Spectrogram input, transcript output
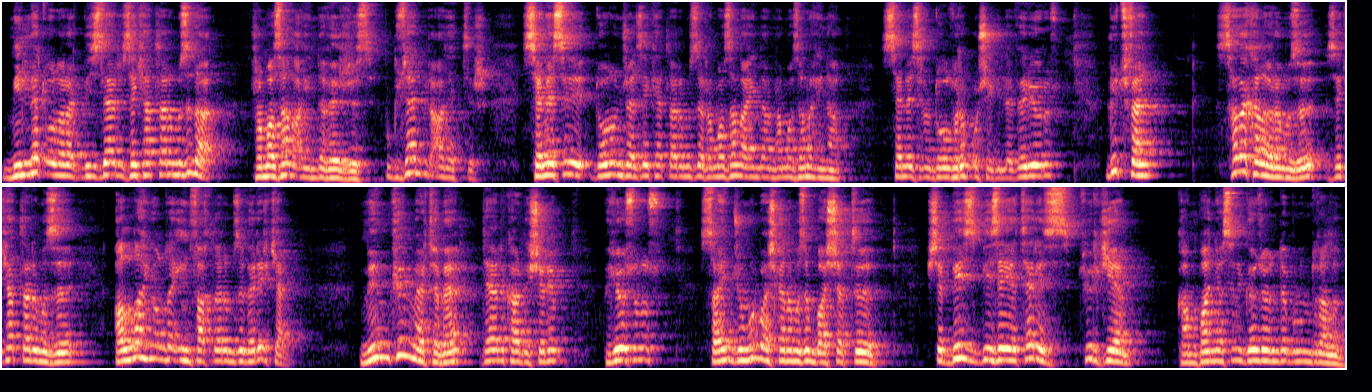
Millet olarak bizler zekatlarımızı da Ramazan ayında veririz. Bu güzel bir adettir. Senesi dolunca zekatlarımızı Ramazan ayından Ramazan ayına senesini doldurup o şekilde veriyoruz. Lütfen sadakalarımızı, zekatlarımızı, Allah yolunda infaklarımızı verirken mümkün mertebe değerli kardeşlerim biliyorsunuz Sayın Cumhurbaşkanımızın başlattığı işte biz bize yeteriz Türkiye kampanyasını göz önünde bulunduralım.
